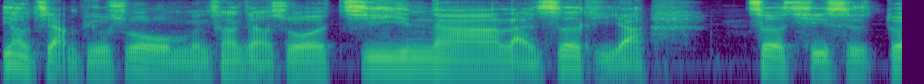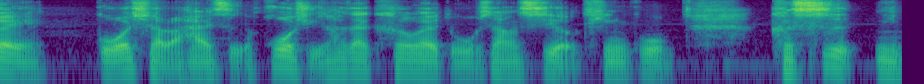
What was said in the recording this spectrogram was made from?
要讲，比如说我们常讲说基因啊、染色体啊，这其实对国小的孩子，或许他在课外读物上是有听过，可是你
